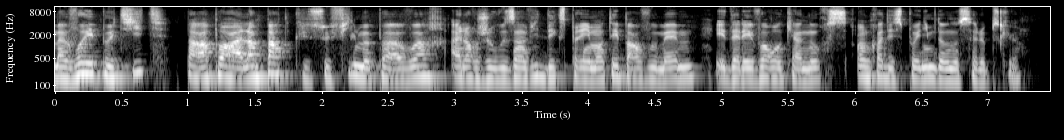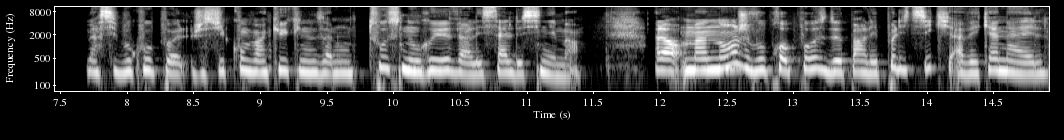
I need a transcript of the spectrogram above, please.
Ma voix est petite par rapport à l'impact que ce film peut avoir, alors je vous invite d'expérimenter par vous-même et d'aller voir Aucun ours, encore disponible dans nos salles obscures. Merci beaucoup Paul. Je suis convaincue que nous allons tous nous ruer vers les salles de cinéma. Alors maintenant, je vous propose de parler politique avec Anaël.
